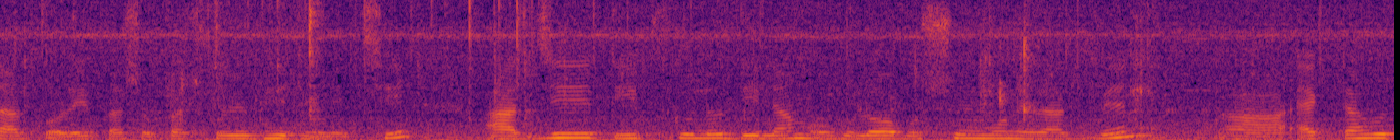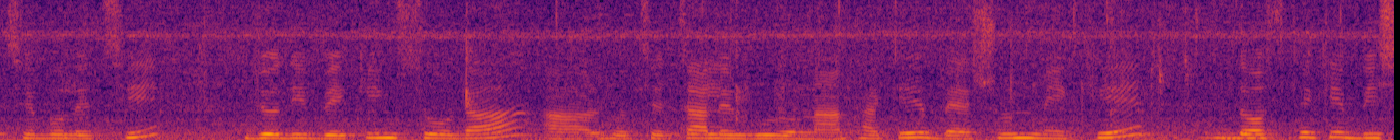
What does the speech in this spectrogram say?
তারপরে পাশ পাশ করে ভেজে নিচ্ছি। আর যে টিপসগুলো দিলাম, ওগুলো অবশ্যই মনে রাখবেন। একটা হচ্ছে বলেছি, যদি বেকিং সোডা আর হচ্ছে চালের গুঁড়ো না থাকে, বেসন মেখে 10 থেকে 20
